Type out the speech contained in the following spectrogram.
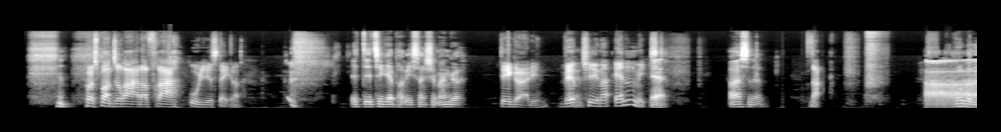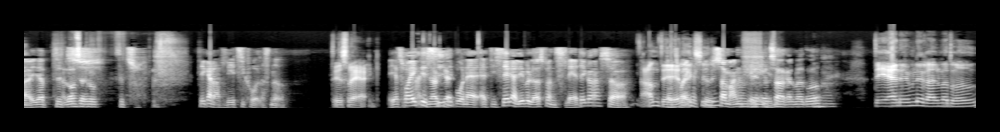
på sponsorater fra oliestater? Ja, det tænker jeg, Paris Saint-Germain gør. Det gør de. Hvem tjener anden mest? Ja. Arsenal. Håber Ah, jeg, det, det, tr- det kan der Atletico eller sådan noget. Desværre ikke. Jeg tror ikke, Ej, det er nok, City, ja. af, at de sælger alligevel også for en slat, ikke? Så Jamen, det er jeg tror heller ikke, ikke City. så mange penge. Det. Real Madrid. Det er nemlig Real Madrid.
